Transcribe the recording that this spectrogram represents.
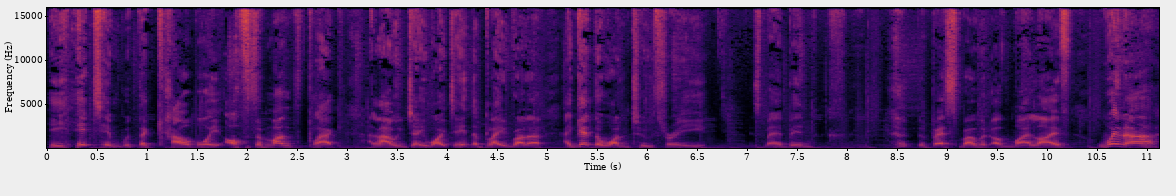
he hit him with the Cowboy of the Month plaque, allowing Jay White to hit the Blade Runner and get the one, two, three. This may have been the best moment of my life. Winner!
